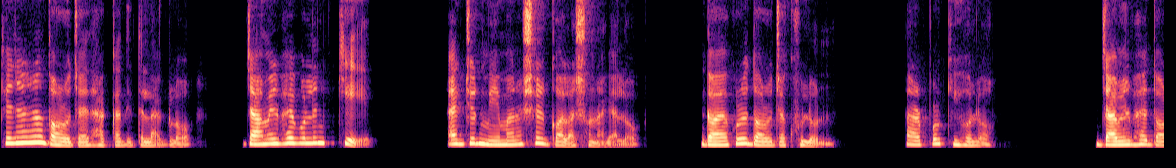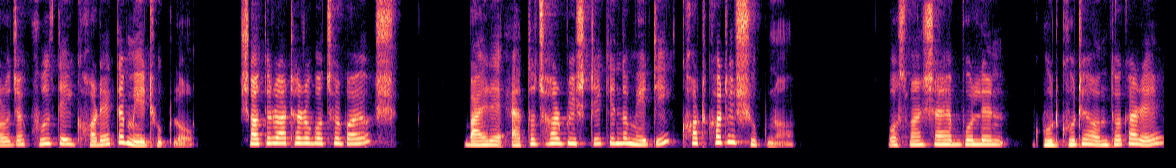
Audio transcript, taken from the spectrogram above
কে জানে না দরজায় ধাক্কা দিতে লাগল। জামিল ভাই বললেন, কে? একজন মেয়ে মানুষের গলা শোনা গেল। দয়া করে দরজা খুলুন। তারপর কি হলো? জামিল ভাই দরজা খুলতেই ঘরে একটা মেয়ে ঢুকলো। সতেরো আঠারো বছর বয়স। বাইরে এত ঝড় বৃষ্টি, কিন্তু মেয়েটি খটখটে শুকনো। ওসমান সাহেব বললেন, ঘুটঘুটে অন্ধকারে,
